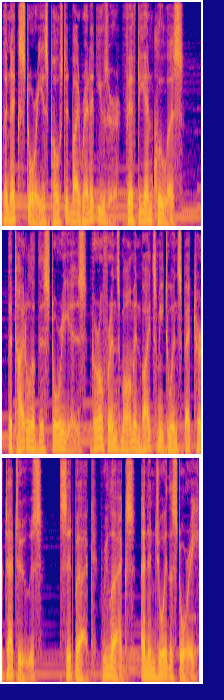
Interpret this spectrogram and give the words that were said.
The next story is posted by Reddit user 50 and Clueless. The title of this story is Girlfriend's Mom Invites Me to Inspect Her Tattoos. Sit back, relax, and enjoy the story.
